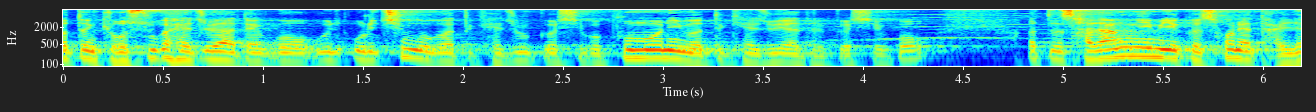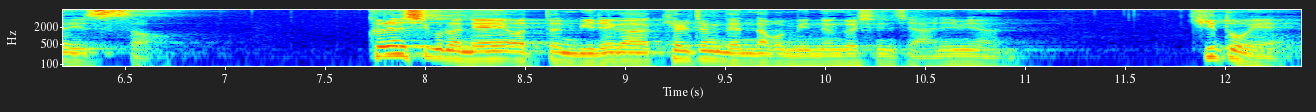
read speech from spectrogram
어떤 교수가 해줘야 되고 우리 친구가 어떻게 해줄 것이고 부모님이 어떻게 해줘야 될 것이고 어떤 사장님이 그 손에 달려 있어. 그런 식으로 내 어떤 미래가 결정된다고 믿는 것인지 아니면 기도에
